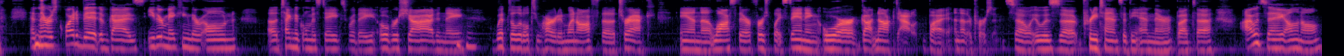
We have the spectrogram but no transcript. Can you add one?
and there was quite a bit of guys either making their own uh, technical mistakes where they overshot and they whipped a little too hard and went off the track and uh, lost their first place standing or got knocked out by another person. So it was uh, pretty tense at the end there. But uh, I would say, all in all,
